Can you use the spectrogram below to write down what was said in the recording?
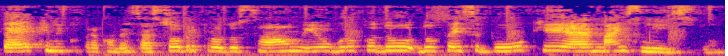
técnico para conversar sobre produção e o grupo do, do Facebook é mais misto.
